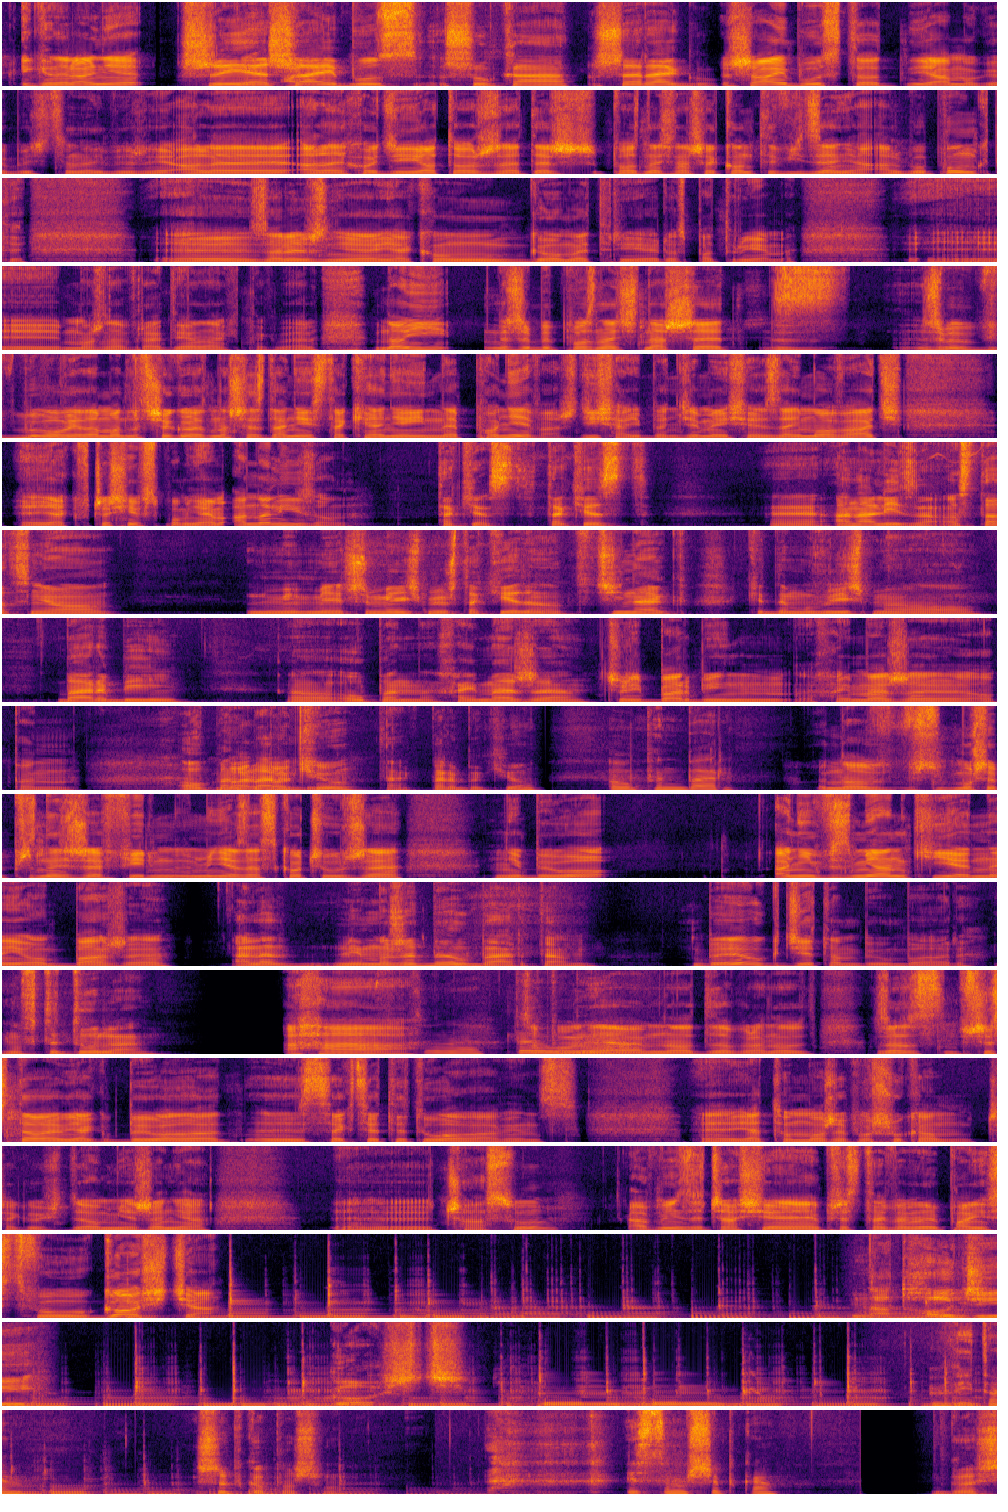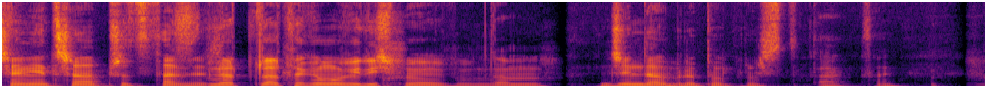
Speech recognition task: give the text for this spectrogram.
i generalnie Szyje, szajbus, szuka szeregu. szajbus to ja mogę być co najwyżej, ale, ale chodzi o to, że też poznać nasze kąty widzenia albo punkty, yy, zależnie jaką geometrię rozpatrujemy. Yy, można w radianach i tak dalej. No i żeby poznać nasze... Z, żeby było wiadomo, dlaczego nasze zdanie jest takie, a nie inne, ponieważ dzisiaj będziemy się zajmować, yy, jak wcześniej wspomniałem, analizą. Tak jest, tak jest. E, analiza. Ostatnio, mieliśmy już taki jeden odcinek, kiedy mówiliśmy o Barbie, o Oppenheimerze, Czyli Barbenheimerze, Open Open Barbecue. Barbie. Tak, barbecue. Open bar. No, muszę przyznać, że film mnie zaskoczył, że nie było ani wzmianki jednej o barze. Ale mimo, że był bar tam, Był? Gdzie tam był bar? no w tytule. Aha, Był, zapomniałem. No dobra, no przysnąłem jak była y, sekcja tytułowa, więc y, ja to może poszukam czegoś do mierzenia y, czasu. A w międzyczasie przedstawiamy Państwu gościa. Nadchodzi gość. Witam. Szybko poszło. Jestem szybka. Gościa nie trzeba przedstawiać. Dla- Dlatego mówiliśmy tam Dzień dobry po prostu. Tak. tak.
